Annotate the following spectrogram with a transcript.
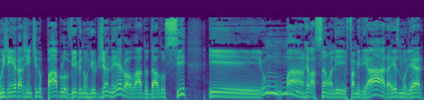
O engenheiro argentino Pablo vive no Rio de Janeiro, ao lado da Lucy, e um- uma relação ali familiar. A ex-mulher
